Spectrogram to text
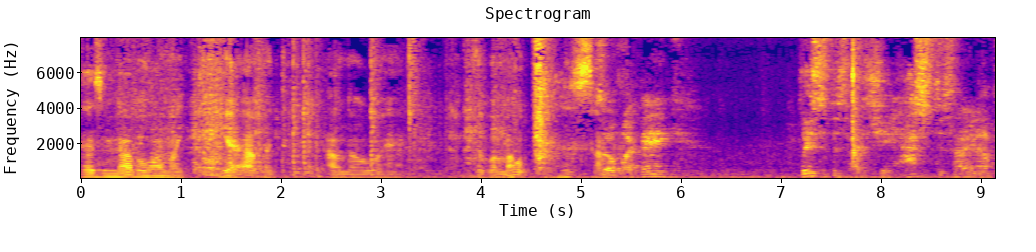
There's another one like yeah, but I don't know where the remote is. So. So my bank, Lisa decided she has to sign up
